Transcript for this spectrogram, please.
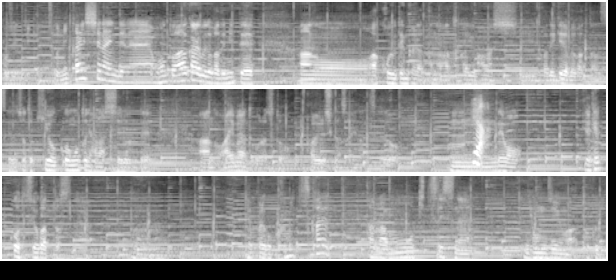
個人的にちょっと見返してないんでね本当アーカイブとかで見てあのー、あこういう展開だったなとかいう話とかできればよかったんですけどちょっと記憶をもとに話してるんであの曖昧なところはちょっとお許しくださいなんですけど。うんでもいや結構強かったですね、うん、やっぱりこう組みつかれたらもうきついっすね。日本人は特に、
